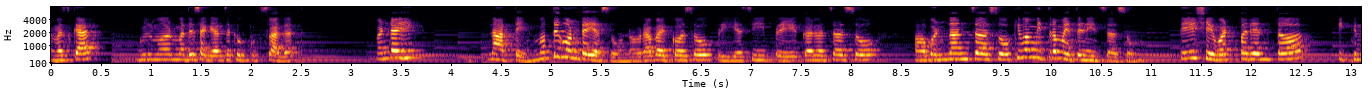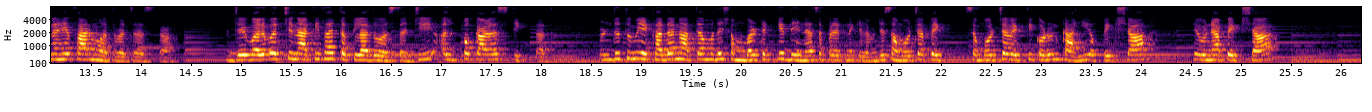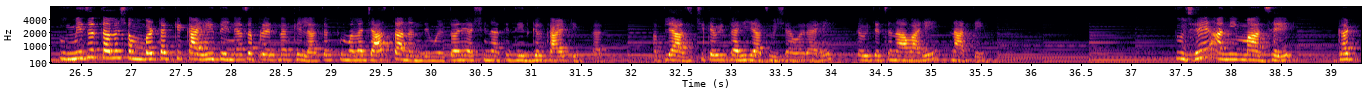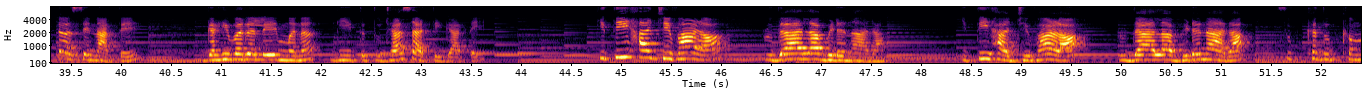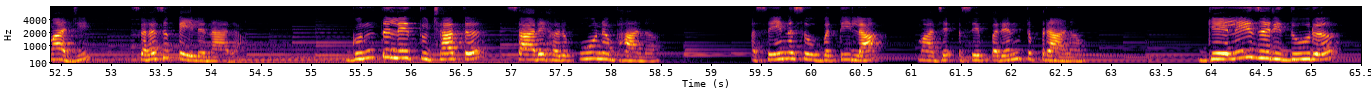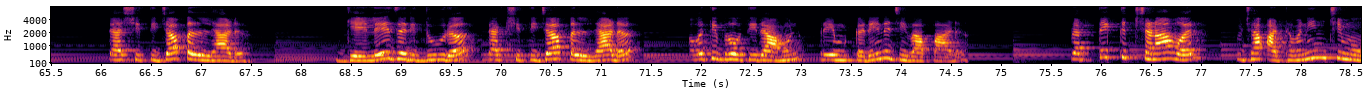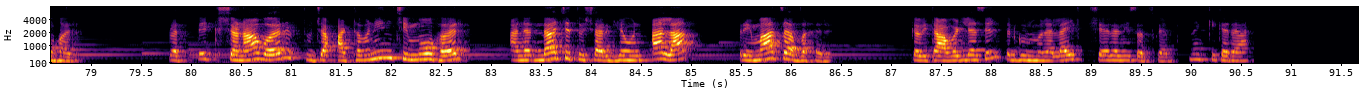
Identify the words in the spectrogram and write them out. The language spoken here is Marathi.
नमस्कार. गुलमोहरमध्ये सगळ्यांचं खूप खूप स्वागत. मंडळी नाते मग ते कोणतंही असो नवरा बायको असो प्रियसी प्रियकराचं असो भावंडांचं असो किंवा मित्रमैत्रिणीचं असो ते शेवटपर्यंत टिकणं हे फार महत्त्वाचं असतं. म्हणजे वरवरची नाती फार तकलादू असतात जी अल्पकाळच टिकतात. पण जर तुम्ही एखाद्या नात्यामध्ये शंभर टक्के देण्याचा प्रयत्न केला म्हणजे समोरच्या पे समोरच्या व्यक्तीकडून काही अपेक्षा ठेवण्यापेक्षा तुम्ही जर त्याला शंभर टक्के काही देण्याचा प्रयत्न केला तर तुम्हाला जास्त आनंद मिळतो आणि अशी नाती दीर्घकाळ टिकतात. आपली आजची कविता ही याच विषयावर आहे. कवितेचं नाव आहे नाते. तुझे आणि माझे घट्ट असे नाते गहिवरले मन गीत तुझ्यासाठी गाते. किती हा जिव्हाळा हृदयाला भिडणारा किती हा जिव्हाळा हृदयाला भिडणारा सुख दुःख माझी सहज पेलणारा. गुंतले तुझ्यात सारे हरपून भान. असेन सोबतीला माझे असेपर्यंत प्राण. गेले जरी दूर त्या क्षितिजा पल्ल्याड. गेले जरी दूर त्या क्षितिजा पल्ल्याड अवतीभोवती राहून प्रेम करेन जीवापाड. प्रत्येक क्षणावर तुझ्या आठवणींची मोहर. प्रत्येक क्षणावर तुझ्या आठवणींची मोहर आनंदाचे तुषार घेऊन आला प्रेमाचा बहर. कविता आवडली असेल तर गुणमला लाईक शेअर आणि सबस्क्राईब नक्की करा.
